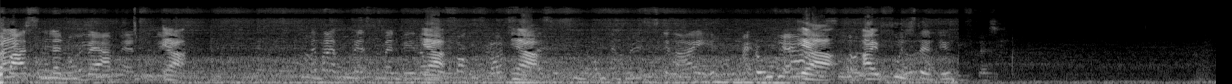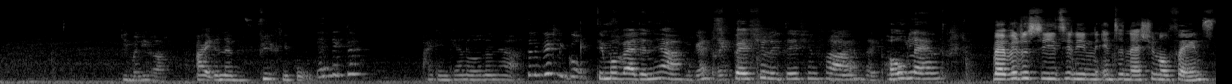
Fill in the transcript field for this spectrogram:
Og bare sådan, lad nu være med alt det der. Ja. Det er bare den bedste, man vinder. Ja. Det er fucking flot. Ja. Altså sådan, om det er politisk eller ej. I don't care. Ja. Ej, fuldstændig. Giv mig lige ret. Ej, den er virkelig god. Er den ikke det? Ej, den kan noget, den her. Den er virkelig god. Det må være den her special edition fra. Poland. Hvad vil du sige til dine international fans?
